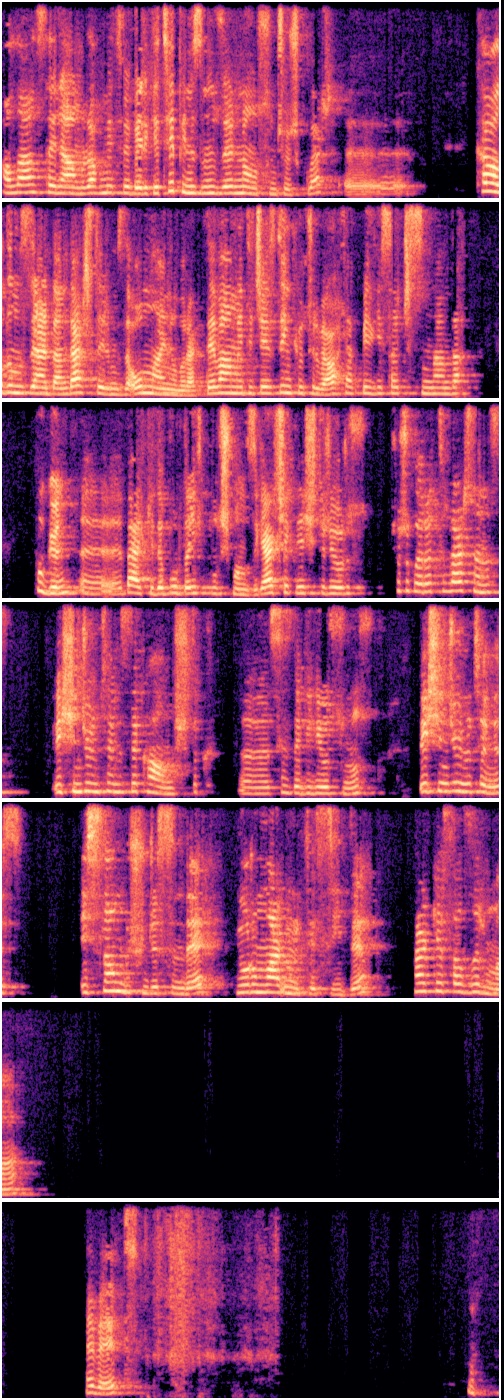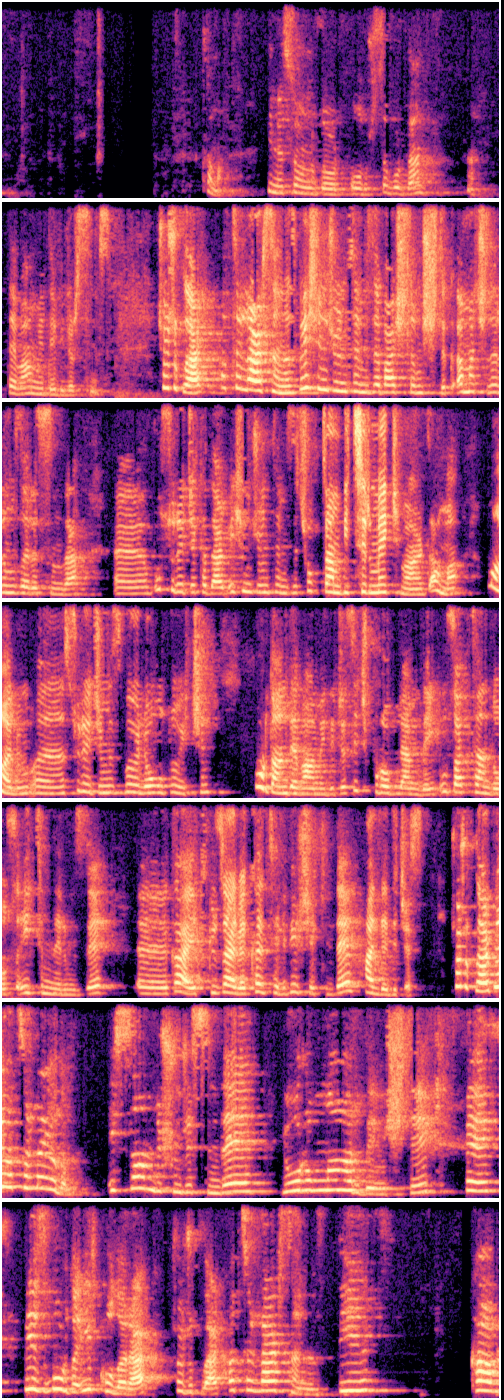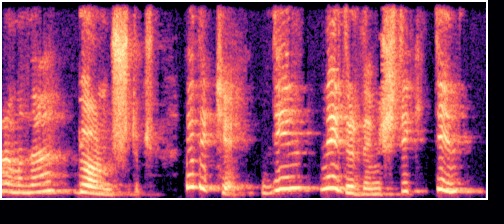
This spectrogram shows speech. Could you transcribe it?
Allah'ın selamı, rahmet ve bereket hepinizin üzerine olsun çocuklar. Ee, kaldığımız yerden derslerimize online olarak devam edeceğiz. Din kültürü ve ahlak bilgisi açısından da. Bugün e, belki de burada ilk buluşmamızı gerçekleştiriyoruz. Çocuklar hatırlarsanız 5. ünitemizde kalmıştık. Ee, siz de biliyorsunuz. 5. ünitemiz İslam düşüncesinde yorumlar ünitesiydi. Herkes hazır mı? Evet. Tamam. Yine sorunuz ol- olursa buradan devam edebilirsiniz. Çocuklar hatırlarsanız 5. ünitemize başlamıştık amaçlarımız arasında. e, bu sürece kadar 5. ünitemizi çoktan bitirmek vardı ama malum e, sürecimiz böyle olduğu için buradan devam edeceğiz. Hiç problem değil. Uzaktan da olsa eğitimlerimizi e, gayet güzel ve kaliteli bir şekilde halledeceğiz. Çocuklar bir hatırlayalım. İslam düşüncesinde yorumlar demiştik ve biz burada ilk olarak çocuklar hatırlarsanız din kavramını görmüştük. Dedik ki din nedir demiştik? Din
